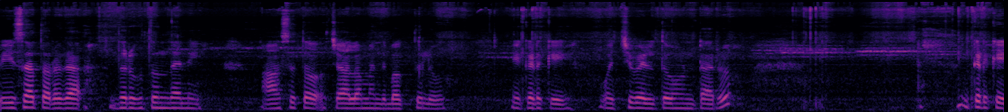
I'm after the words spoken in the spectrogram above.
వీసా త్వరగా దొరుకుతుందని ఆశతో చాలామంది భక్తులు ఇక్కడికి వచ్చి వెళ్తూ ఉంటారు. ఇక్కడికి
